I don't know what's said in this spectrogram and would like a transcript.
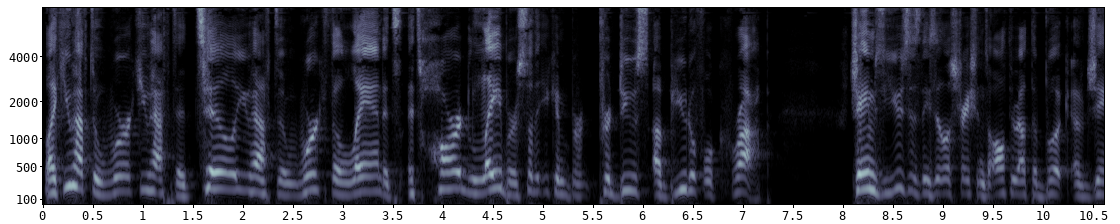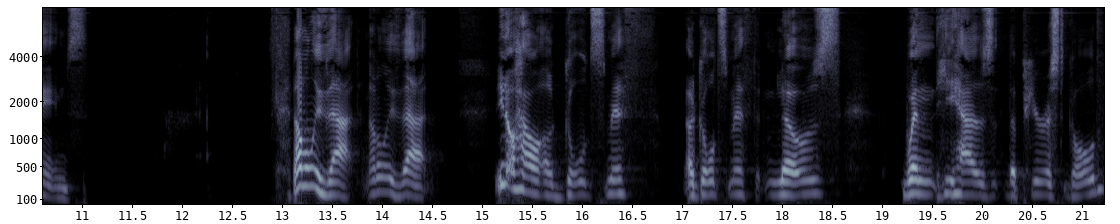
like you have to work, you have to till, you have to work the land. It's, it's hard labor so that you can pr- produce a beautiful crop. James uses these illustrations all throughout the book of James. Not only that, not only that, you know how a goldsmith, a goldsmith knows when he has the purest gold?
